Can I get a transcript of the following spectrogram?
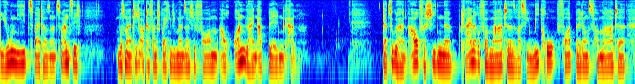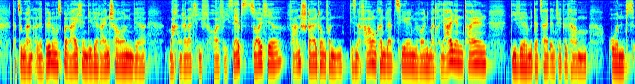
Juni 2020, muss man natürlich auch davon sprechen, wie man solche Formen auch online abbilden kann. Dazu gehören auch verschiedene kleinere Formate, sowas wie Mikro-Fortbildungsformate. Dazu gehören alle Bildungsbereiche, in die wir reinschauen. Wir machen relativ häufig selbst solche Veranstaltungen. Von diesen Erfahrungen können wir erzählen. Wir wollen die Materialien teilen, die wir mit der Zeit entwickelt haben und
